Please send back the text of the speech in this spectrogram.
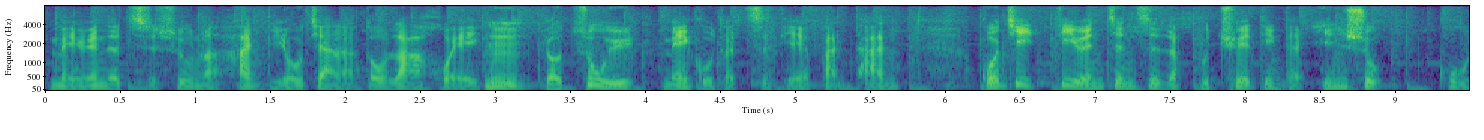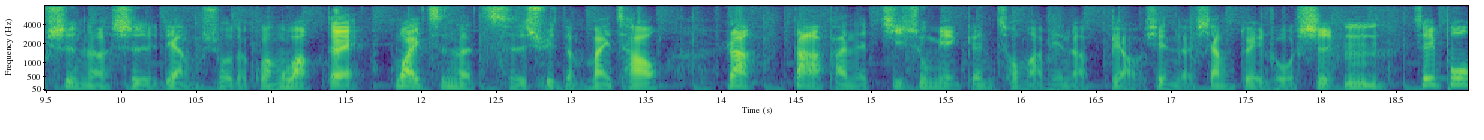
美元的指数呢，和油价呢都拉回，嗯，有助于美股的止跌反弹。国际地缘政治的不确定的因素，股市呢是量缩的观望。对，外资呢持续的卖超，让大盘的技术面跟筹码面呢表现的相对弱势。嗯，这一波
